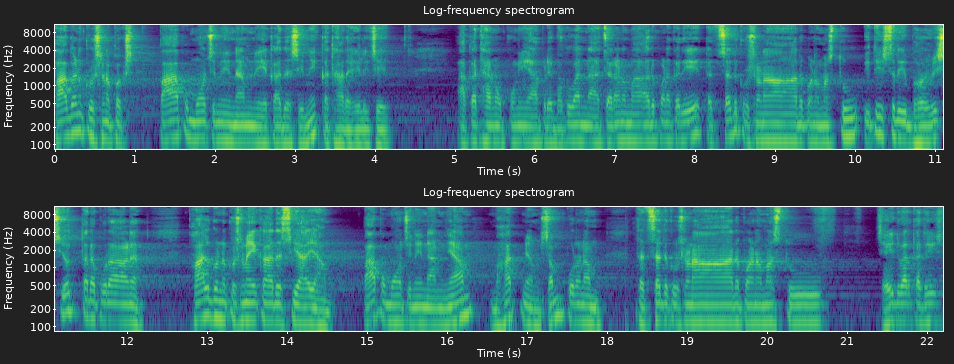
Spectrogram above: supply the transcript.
ફાગણ કૃષ્ણ પક્ષ પાપ મોચની નામની એકાદશીની કથા રહેલી છે. આ કથાનું પુણ્ય આપણે ભગવાનના ચરણમાં અર્પણ કરીએ. તત્સદ કૃષ્ણાર્પણ મસ્તુ ઇતિ શ્રી ભવિષ્યોત્તર પુરાણ. ફાલ્ગુન કૃષ્ણ એકાદશ્યાયામ. પાપમોચની નામ્યામ મહાત્મ્યમ સંપૂર્ણમ. તત્સદ કૃષ્ણાર્પણમસ્તુ. જય દ્વારકાધીશ.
